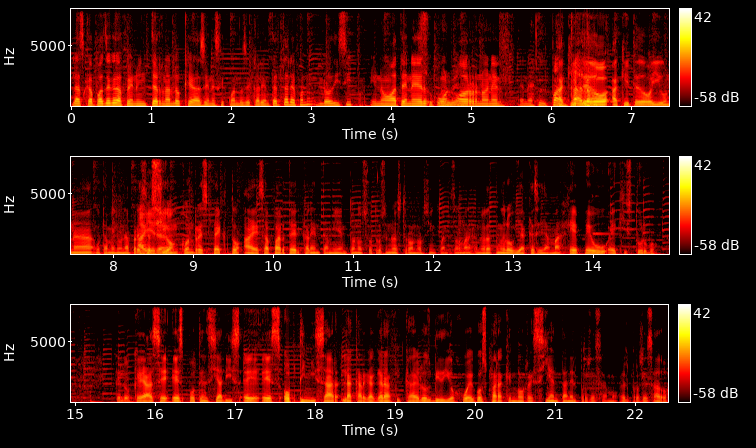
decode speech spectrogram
las capas de grafeno internas lo que hacen es que cuando se calienta el teléfono lo disipa y no va a tener Súper un bien. horno en el, en el Aquí te, pantalón. do- aquí te doy una, también una apreciación con respecto a esa parte del calentamiento. Nosotros en nuestro Honor 50 estamos manejando una tecnología que se llama GPU X Turbo, que lo que hace es potencializar, es optimizar la carga gráfica de los videojuegos para que no resientan el, el procesador.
